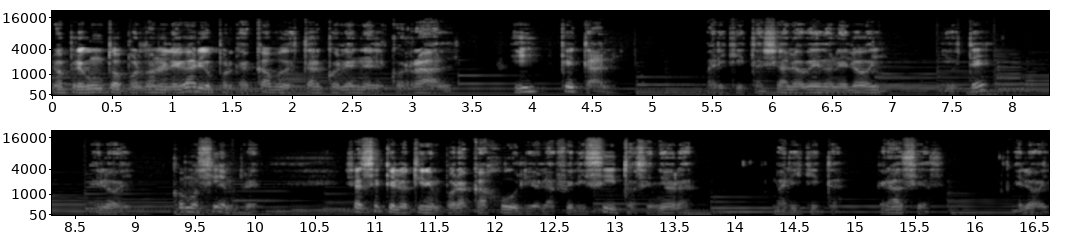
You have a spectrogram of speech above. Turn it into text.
No pregunto por don Olegario porque acabo de estar con él en el corral. ¿Y qué tal? Mariquita, ya lo ve don Eloy. ¿Y usted? Eloy, como siempre. Ya sé que lo tienen por acá, Julio. La felicito, señora. Mariquita, gracias. Eloy.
